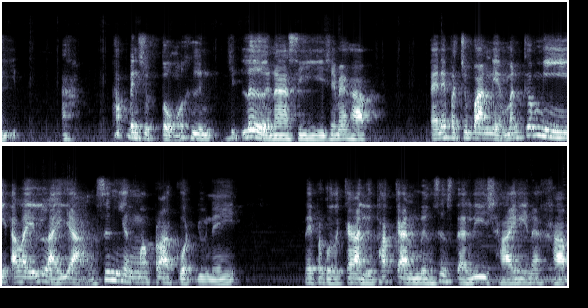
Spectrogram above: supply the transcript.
ดีตอะถ้าเป็นสุดโต่งก็คือฮิตเลอร์นาซีใช่ไหมครับ แต่ในปัจจุบันเนี่ยมันก็มีอะไรหลายอย่าง ซึ่งยังมาปรากฏอยู่ในในปรากฏการณ์หรือพรรคการเมืองซึ่งสแตนลีย์ใช้นะครับ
